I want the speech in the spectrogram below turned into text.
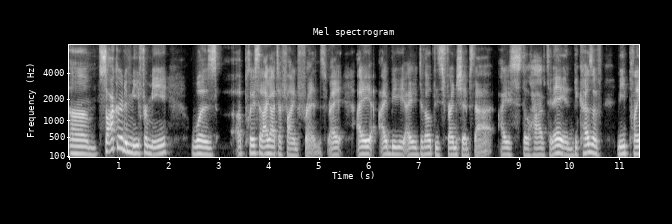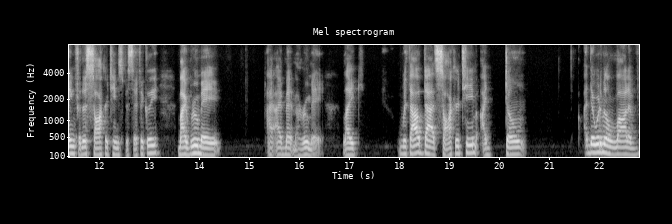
Um, soccer to me for me was a place that I got to find friends, right? I I be I developed these friendships that I still have today, and because of me playing for this soccer team specifically, my roommate, I, I met my roommate. Like without that soccer team, I don't. There would have been a lot of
